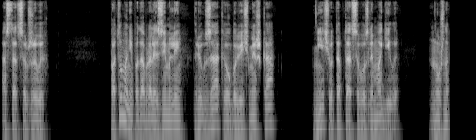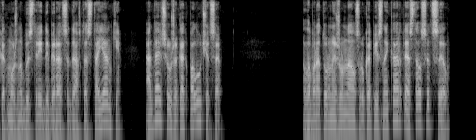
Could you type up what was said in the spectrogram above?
остаться в живых. Потом они подобрали с земли рюкзак и оба вещмешка. Нечего топтаться возле могилы. Нужно как можно быстрее добираться до автостоянки, а дальше уже как получится. Лабораторный журнал с рукописной картой остался цел.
